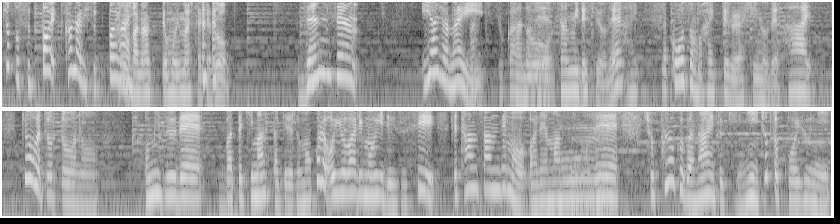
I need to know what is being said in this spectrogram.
ちょっと酸っぱいかなり酸っぱいのかなって思いましたけど、はい、全然嫌じゃないあの酸味ですよね、はい、酵素も入ってるらしいので。はい。今日はちょっとあのお水で割ってきましたけれども、うん、これお湯割りもいいですしで炭酸でも割れますので、食欲がない時にちょっとこういうふうに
